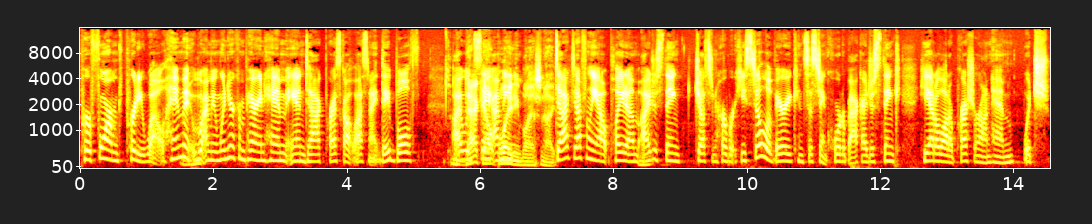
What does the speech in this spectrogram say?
performed pretty well. Him, and mm-hmm. I mean, when you're comparing him and Dak Prescott last night, they both. I would Dak say, I outplayed mean, him last night. Dak definitely outplayed him. I mm-hmm. just think Justin Herbert, he's still a very consistent quarterback. I just think he had a lot of pressure on him, which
